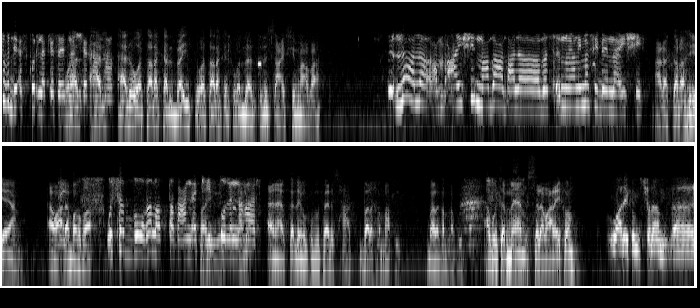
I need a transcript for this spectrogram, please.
شو بدي أذكر لك يا سيدنا وهل الشيخ هل, هل هو ترك البيت وتركك ولا أنتوا لسه عايشين مع بعض؟ لا لا عايشين مع بعض على بس إنه يعني ما في بيننا أي شيء. على كراهية يعني. أو على بغضاء. وسب وغلط طبعا أكيد طيب طول النهار. أنا, أنا أكلمكم بفارس حاضر بارك الله فيك. بارك الله فيك. أبو تمام السلام عليكم. وعليكم السلام. آه،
